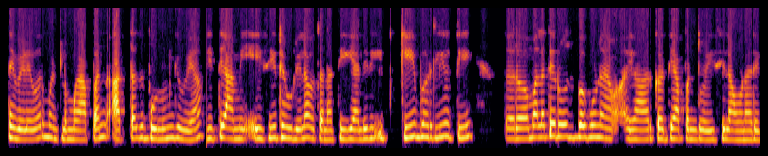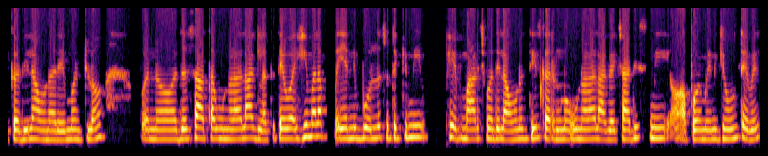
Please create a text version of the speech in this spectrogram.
नाही वेळेवर. म्हटलं मग आपण आताच बोलून घेऊया. जिथे आम्ही एसी ठेवलेला होता ना ती गॅलरी इतकी भरली होती. तर मला ते रोज बघून यार कधी आपण तो एसी लावणार आहे कधी लावणार आहे म्हटलं. पण जसं आता उन्हाळा लागला तर तेव्हा हे मला यांनी बोललंच होतं की मी फेब मार्च मध्ये लावूनच देईल. कारण मग उन्हाळा लागायच्या आधीच मी अपॉइंटमेंट घेऊन ठेवेल.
